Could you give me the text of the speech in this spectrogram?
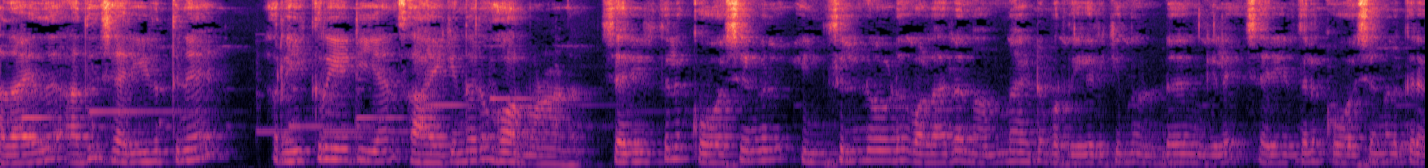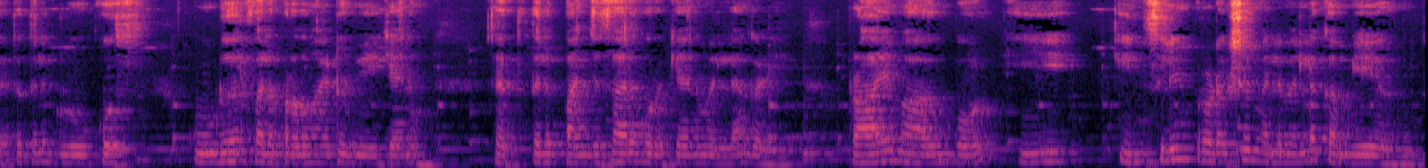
അതായത് അത് ശരീരത്തിനെ റീക്രിയേറ്റ് ചെയ്യാൻ സഹായിക്കുന്ന ഒരു ഹോർമോണാണ് ശരീരത്തിലെ കോശങ്ങൾ ഇൻസുലിനോട് വളരെ നന്നായിട്ട് പ്രതികരിക്കുന്നുണ്ട് എങ്കിൽ ശരീരത്തിലെ കോശങ്ങൾക്ക് രക്തത്തിലെ ഗ്ലൂക്കോസ് കൂടുതൽ ഫലപ്രദമായിട്ട് ഉപയോഗിക്കാനും രക്തത്തിൽ പഞ്ചസാര കുറയ്ക്കാനും എല്ലാം കഴിയും. പ്രായമാകുമ്പോൾ ഈ ഇൻസുലിൻ പ്രൊഡക്ഷൻ മെല്ലെ മെല്ലെ കമ്മിയായി വരുന്നു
